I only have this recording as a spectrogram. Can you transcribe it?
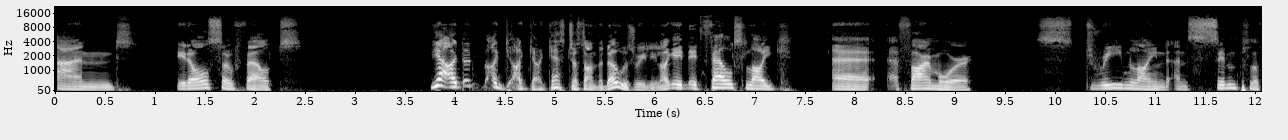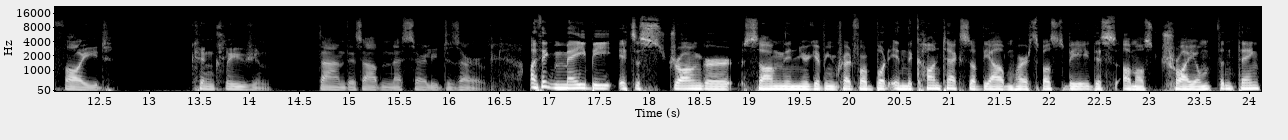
and it also felt. Yeah, I, I, I, guess just on the nose, really. Like it, it felt like uh, a far more streamlined and simplified conclusion than this album necessarily deserved. I think maybe it's a stronger song than you're giving credit for, but in the context of the album where it's supposed to be this almost triumphant thing,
